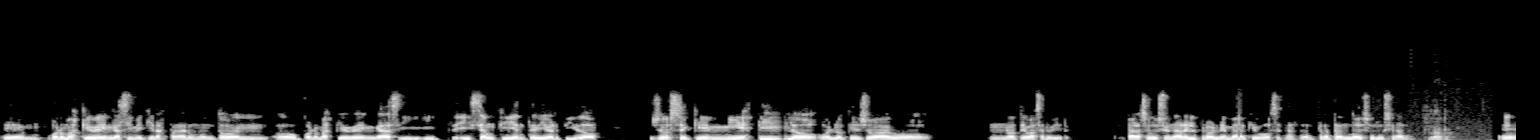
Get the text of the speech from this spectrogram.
Em, por más que vengas y me quieras pagar un montón, o por más que vengas y, y, sea un cliente divertido, yo sé que mi estilo o lo que yo hago no te va a servir para solucionar el problema que vos estás tratando de solucionar. Claro. Em,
